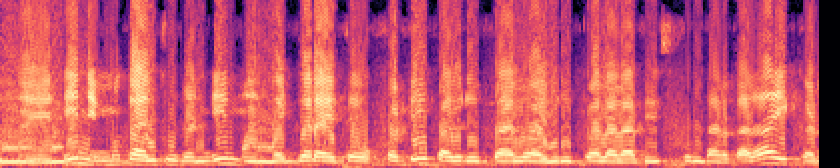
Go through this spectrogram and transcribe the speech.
ఉన్నాయండి. నిమ్మకాయలు చూడండి మన దగ్గర అయితే ఒక్కటి పది రూపాయలు ఐదు రూపాయలు అలా తీసుకుంటారు కదా ఇక్కడ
